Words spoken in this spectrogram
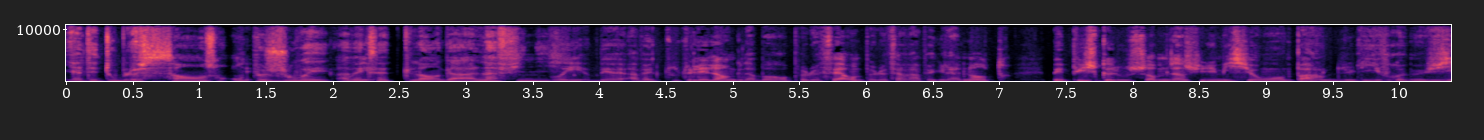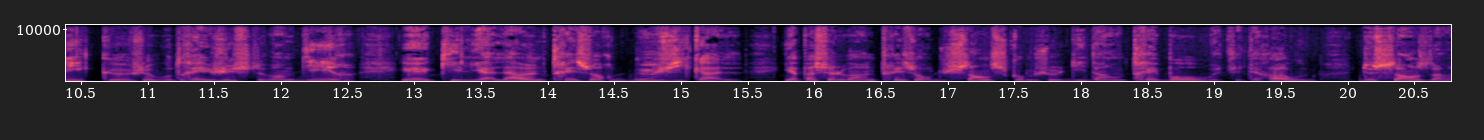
il y a des doubles sens, on peut jouer avec cette langue à l'infini. Oui, mais avec toutes les langues d'abord, on peut le faire, on peut le faire avec la nôtre, mais puisque nous sommes dans une émission où on parle du livre musique, je voudrais justement dire eh, qu'il y a là un trésor musical. Il n'y a pas seulement un trésor du sens, comme je le dis dans Très beau, etc., ou de sens dans,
